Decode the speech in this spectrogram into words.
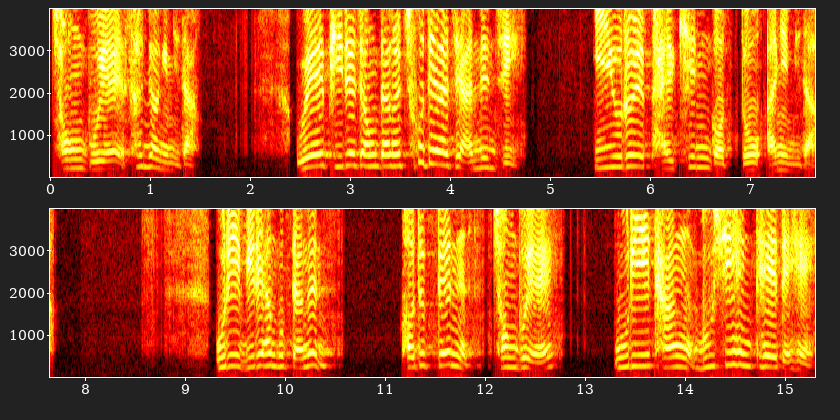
정부의 설명입니다. 왜 비례정당을 초대하지 않는지 이유를 밝힌 것도 아닙니다. 우리 미래한국당은 거듭된 정부의 우리 당 무시 행태에 대해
